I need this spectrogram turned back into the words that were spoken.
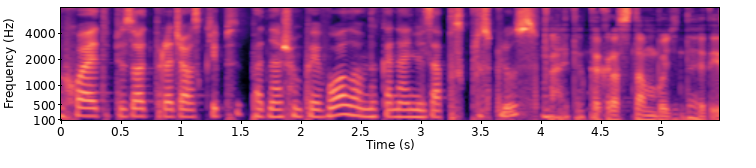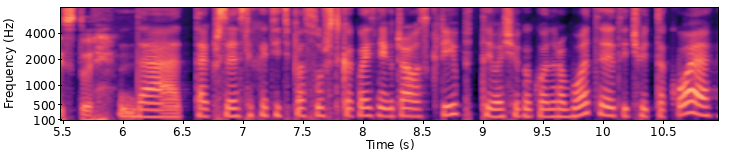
выходит эпизод про JavaScript под нашим paywall на канале Запуск плюс плюс. А, это как раз там будет, да, эта история. Да, так что если хотите послушать, как возник JavaScript и вообще как он работает и что это такое,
